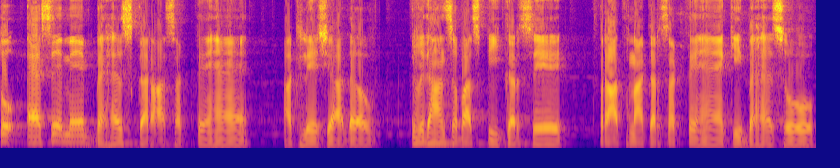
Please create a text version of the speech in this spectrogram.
तो ऐसे में बहस करा सकते हैं, अखिलेश यादव विधानसभा स्पीकर से प्रार्थना कर सकते हैं कि बहस हो,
